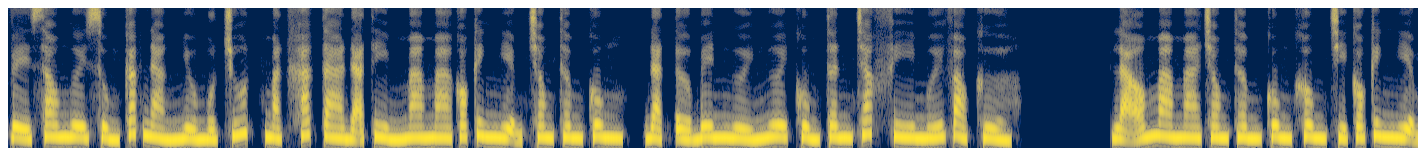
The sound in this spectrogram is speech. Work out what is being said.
Về sau ngươi sùng các nàng nhiều một chút, mặt khác ta đã tìm mama có kinh nghiệm trong thâm cung, đặt ở bên người ngươi cùng tân chắc phi mới vào cửa. Lão mama trong thâm cung không chỉ có kinh nghiệm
